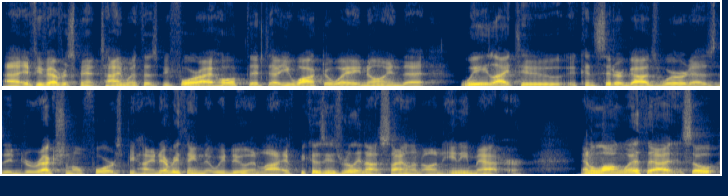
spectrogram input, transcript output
Uh, if you've ever spent time with us before, I hope that uh, you walked away knowing that we like to consider God's Word as the directional force behind everything that we do in life because He's really not silent on any matter. And along with that, so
